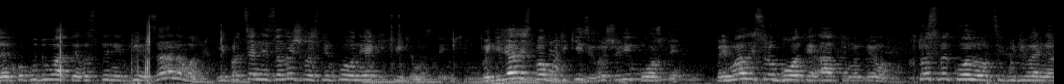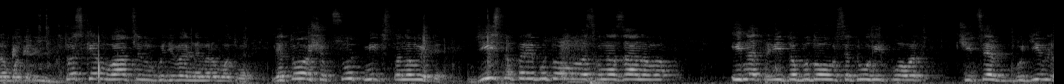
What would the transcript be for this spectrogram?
е, побудувати гостинний двір заново, і про це не залишилось ні в кого ніяких відомостей. Виділялись, мабуть, якісь грошові кошти, приймались роботи актами прийому. Хтось виконував ці будівельні роботи, хтось керував цими будівельними роботами для того, щоб суд міг встановити, дійсно перебудовувалась вона заново, і добудовувався другий поверх, чи це будівля,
